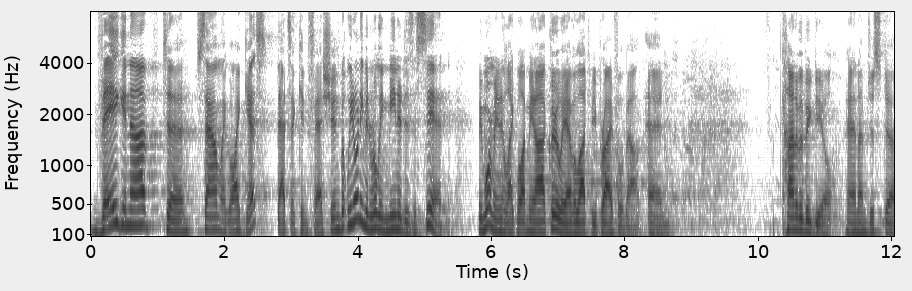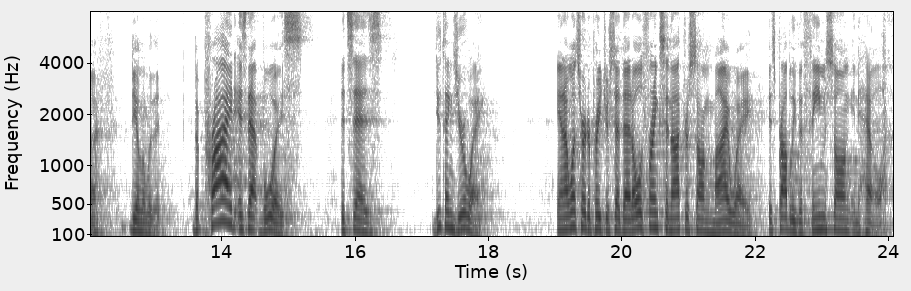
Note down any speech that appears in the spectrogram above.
vague enough to sound like, well, I guess that's a confession, but we don't even really mean it as a sin. We more mean it like, well, I mean, I clearly have a lot to be prideful about, and kind of a big deal, and I'm just uh, dealing with it. But pride is that voice that says, do things your way. And I once heard a preacher said that old Frank Sinatra song, My Way, is probably the theme song in hell.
